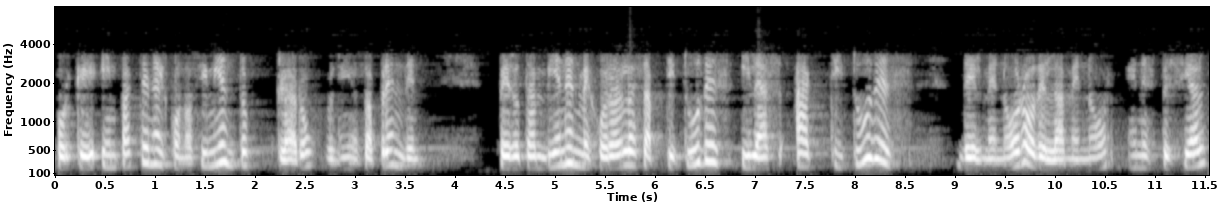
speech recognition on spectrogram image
porque impactan el conocimiento, claro, los niños aprenden, pero también en mejorar las aptitudes y las actitudes del menor o de la menor, en especial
